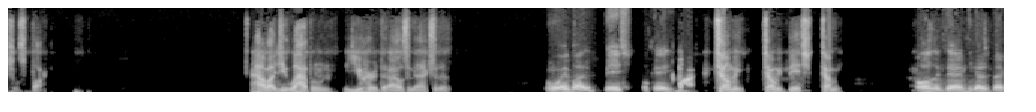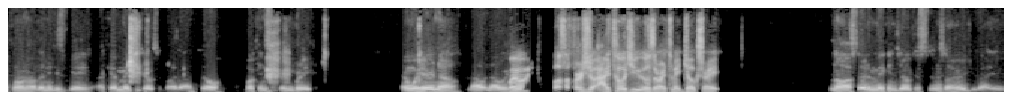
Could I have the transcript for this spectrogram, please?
It was fucked. How about you? What happened when you heard that I was in the accident? Don't worry about it, bitch. Okay. Come on, tell me, tell me, bitch, tell me. I was like, damn, he got his back blown out. That nigga's gay. I kept making jokes about it until fucking spring break, and we're here now. Now, now we're. Wait, here. wait. What was the first joke? I told you it was the right to make jokes, right? No, I started making jokes as soon as I heard you got here.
